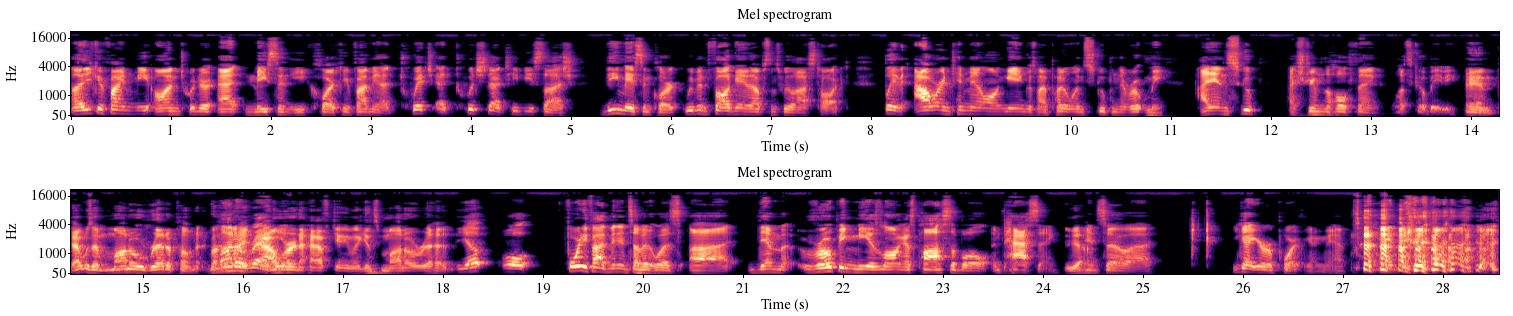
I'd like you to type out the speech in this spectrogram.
Uh, you can find me on Twitter at Mason E. Clark. You can find me at Twitch at twitch.tv slash the Mason Clark. We've been fogging it up since we last talked. Played an hour and 10 minute long game because my opponent wouldn't scoop and they wrote me. I didn't scoop. I streamed the whole thing. Let's go, baby. And that was a mono red opponent, by Mono the way. red, Hour yeah. and a half game against mono red. Yep. Well, 45 minutes of it was uh, them roping me as long as possible and passing. Yeah. And so uh, you got your report, young man.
